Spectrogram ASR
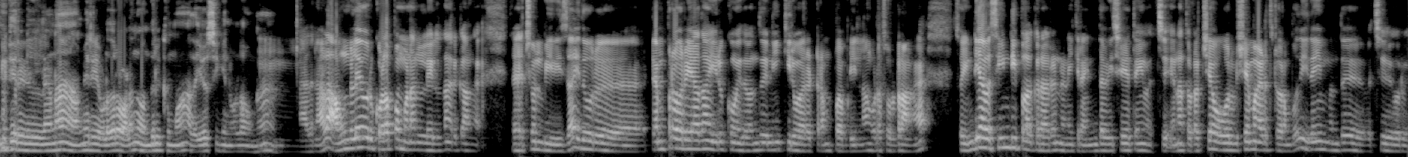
இந்தியர்கள் இல்லைன்னா அமெரிக்கா எவ்வளவு தூரம் வளர்ந்து வந்திருக்குமா அதை யோசிக்கணும்ல அவங்க. அதனால அவங்களே ஒரு குழப்ப மனநிலையில தான் இருக்காங்க. H-1B விசா இது ஒரு டெம்பரவரியா தான் இருக்கும். இத வந்து நீக்கிருவாரு ட்ரம்ப் அப்படின்லாம் கூட சொல்றாங்க. ஸோ இந்தியாவ சீண்டி பார்க்குறாருன்னு நினைக்கிறேன். இந்த விஷயத்தையும் வச்சு. ஏன்னா தொடர்ச்சியா ஒவ்வொரு விஷயமா எடுத்துட்டு வரும்போது, இதையும் வந்து வச்சு ஒரு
